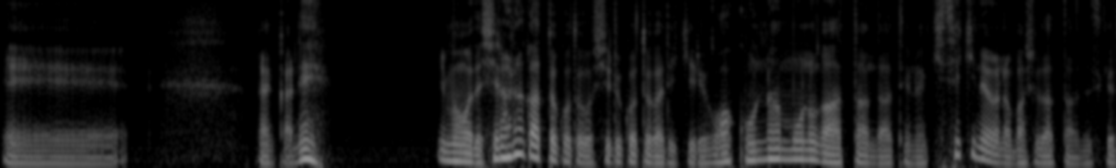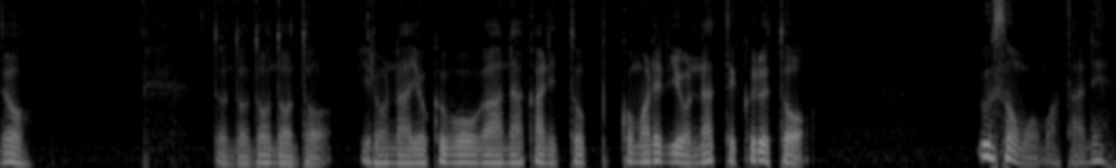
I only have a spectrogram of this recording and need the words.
えー、なんかね、今まで知らなかったことを知ることができる、わ、こんなものがあったんだっていうのは奇跡のような場所だったんですけど、どんどんどんどんといろんな欲望が中に取っ込まれるようになってくると、嘘もまたね、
